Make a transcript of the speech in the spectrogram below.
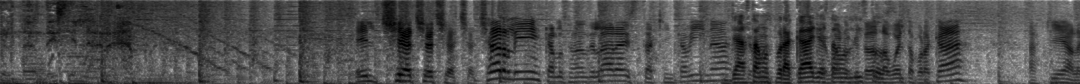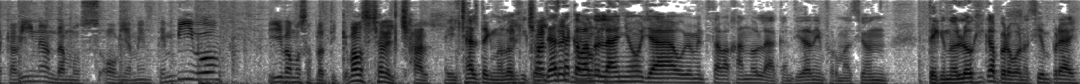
Fernández de Lara. El cha cha cha cha Charlie, Carlos Fernández de Lara está aquí en cabina. Ya estamos por acá, ya estamos listos. la vuelta por acá, aquí a la cabina, andamos obviamente en vivo y vamos a platicar, vamos a echar el chal. El chal tecnológico. ya está acabando el año, ya obviamente está bajando la cantidad de información tecnológica, pero bueno, siempre hay.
